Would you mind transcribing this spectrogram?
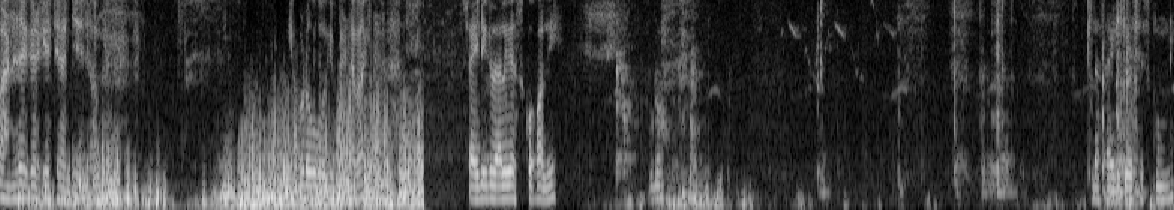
బండి దగ్గరికి అయితే వచ్చేసాము. ఇప్పుడు ఈ పెండ సైడ్కి తలిగేసుకోవాలి. ఇప్పుడు ఇట్లా సైడ్కి వేసేసుకుని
